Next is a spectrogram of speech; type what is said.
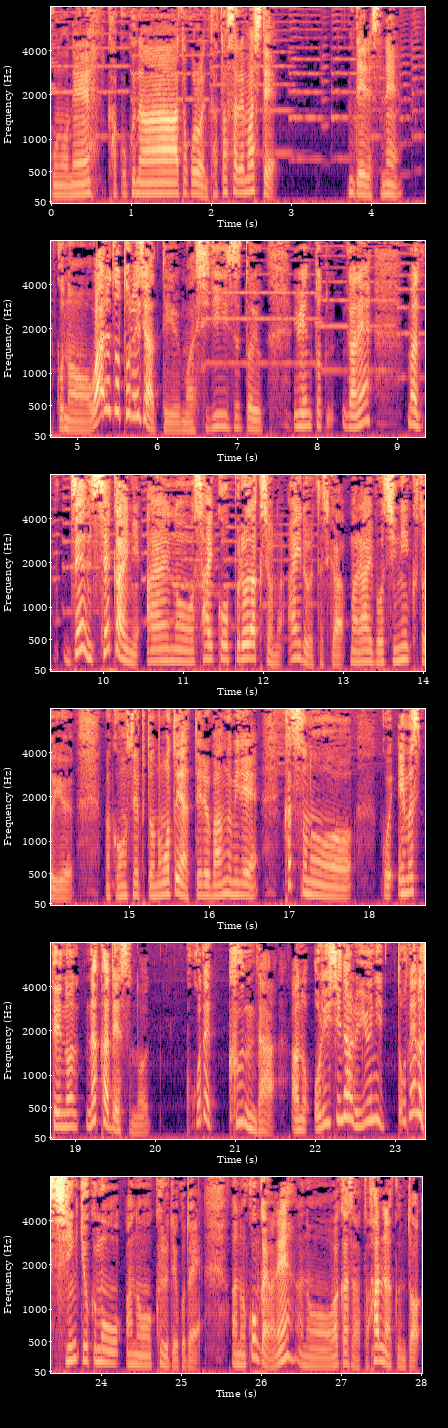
このね、過酷なところに立たされまして、でですね、このワールドトレジャーっていう、まあ、シリーズというイベントがね、まあ、全世界に、あの、最高プロダクションのアイドルたちが、まあ、ライブをしに行くという、まあ、コンセプトのもとやってる番組で、かつその、こう、M ステの中でその、ここで組んだ、あの、オリジナルユニットでの新曲も、あの、来るということで、あの、今回はね、あの、若沢と春菜くんと、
